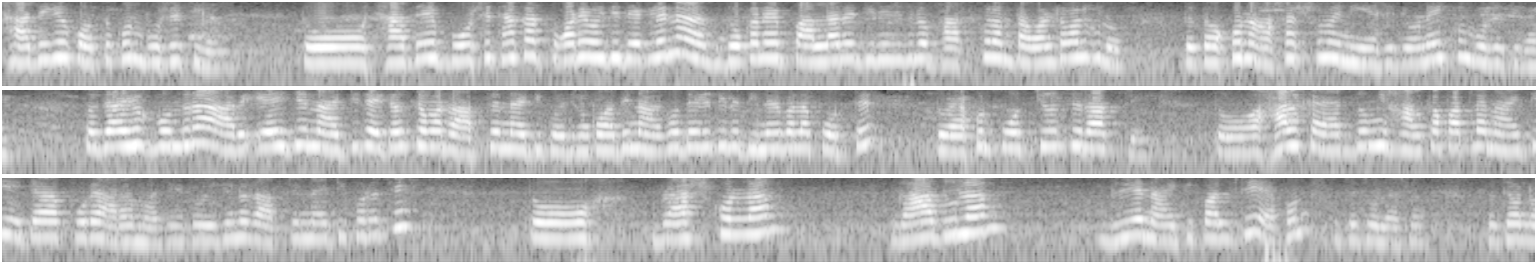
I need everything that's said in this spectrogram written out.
ছাদে গিয়ে কতক্ষণ বসেছিলাম? তো ছাদে বসে থাকার পরে ওই যে দেখলে না, দোকানে পার্লারের জিনিসগুলো ভাজ করলাম তাওয়াল টাওয়ালগুলো তো তখন আসার সময় নিয়ে এসেছি, অনেকক্ষণ বসেছিলাম। তো যাই হোক বন্ধুরা, আর এই যে নাইটিটা এটা হচ্ছে আমার রাত্রের নাইটি করেছিলাম। কদিন আগেও দেখেছিলে দিনের বেলা পড়তে, তো এখন পড়ছি হচ্ছে রাত্রে। তো হালকা, একদমই হালকা পাতলা নাইটি এটা পরে আরাম আছে। তো ওই জন্য রাত্রের নাইটি করেছি। তো ব্রাশ করলাম, গা ধুলাম, ধুয়ে নাইটি পাল্টে এখন শুতে চলে আসলাম। তো চলো,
